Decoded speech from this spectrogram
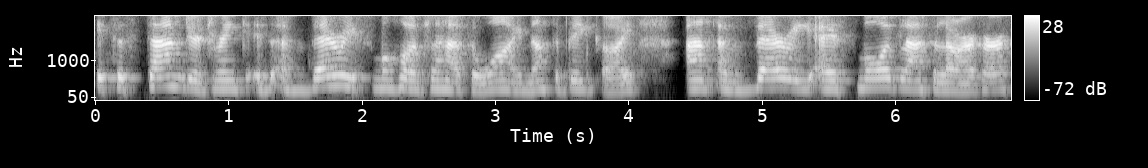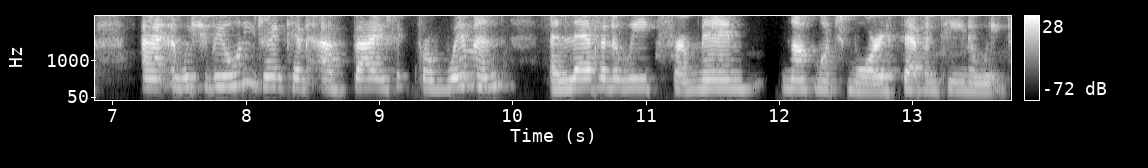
it's a standard drink is a very small glass of wine, not the big guy, and a very a small glass of lager. And we should be only drinking about for women 11 a week, for men not much more, 17 a week.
